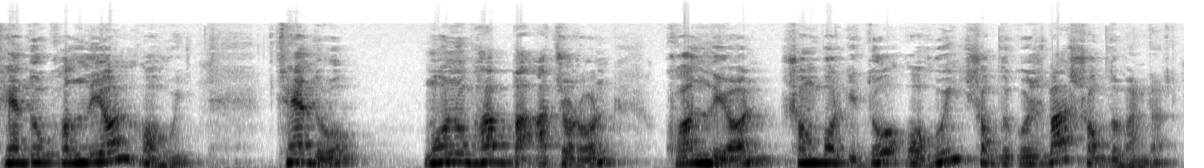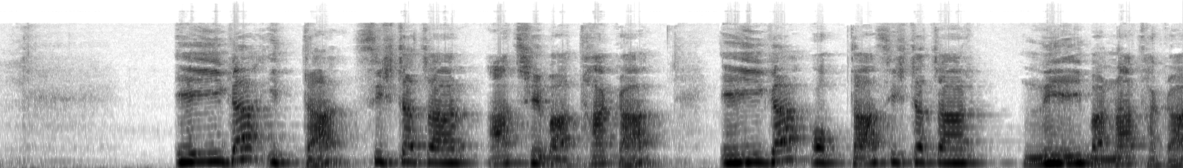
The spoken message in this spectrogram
থেদো খল্লিয়ন, অহুই। থেদো মনোভাব বা আচরণ, খল্লিয়ন সম্পর্কিত অহুই শব্দকোষ বা শব্দভাণ্ডার। এইগা ইত্তা শিষ্টাচার আছে বা থাকা, এইগা অপ্তা শিষ্টাচার নেই বা না থাকা।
